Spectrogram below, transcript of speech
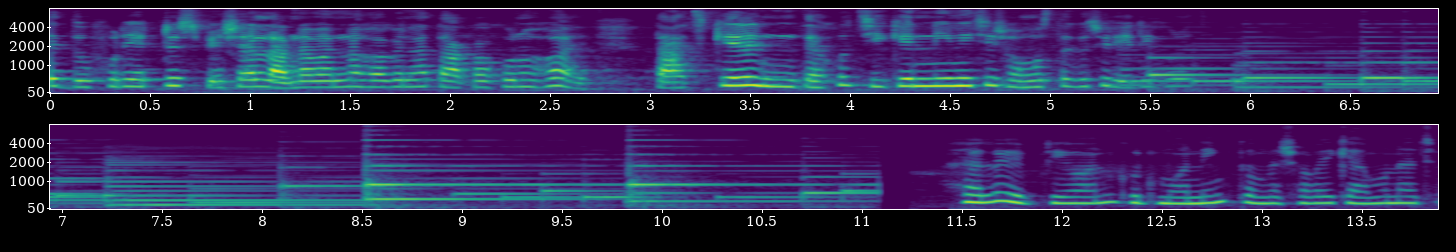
রবিবারে দুপুরে একটু স্পেশাল রান্নাবান্না হবে না তা কখনো হয়? তা আজকে দেখো চিকেন নিয়ে নিয়েছি, সমস্ত কিছু রেডি করেছি হ্যালো এভরিওয়ান গুড মর্নিং তোমরা সবাই কেমন আছো?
